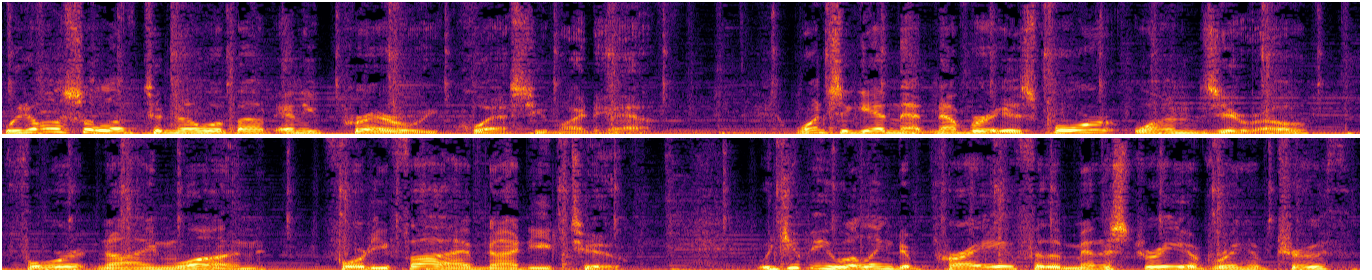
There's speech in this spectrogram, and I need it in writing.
We'd also love to know about any prayer requests you might have. Once again, that number is 410 491 4592. Would you be willing to pray for the ministry of Ring of Truth?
